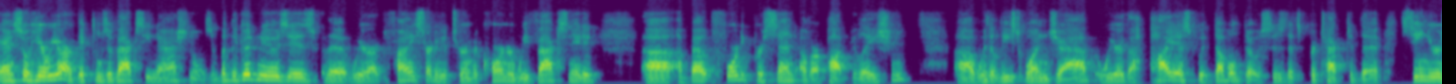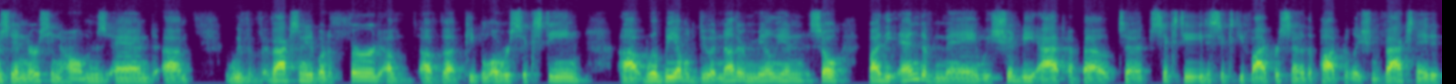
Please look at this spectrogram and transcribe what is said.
And so here we are, victims of vaccine nationalism. But the good news is that we are finally starting to turn the corner. We've vaccinated uh, about 40% of our population. Uh, with at least one jab. We are the highest with double doses that's protected the seniors in nursing homes. And um, we've vaccinated about a third of, of uh, people over 16 uh, we'll be able to do another million. So by the end of May, we should be at about uh, 60 to 65% of the population vaccinated.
